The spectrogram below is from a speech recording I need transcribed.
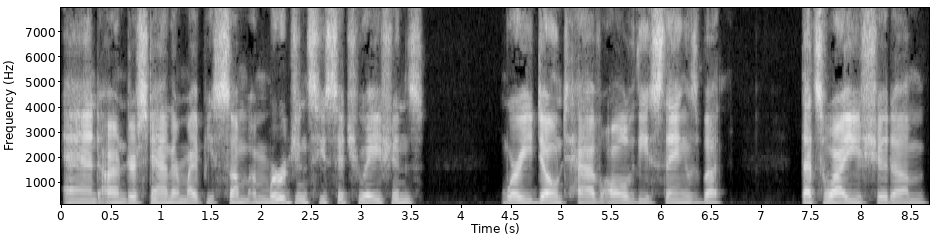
And I understand there might be some emergency situations where you don't have all of these things, but that's why you should um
